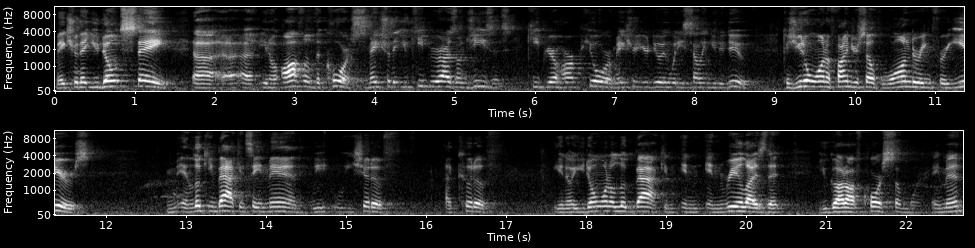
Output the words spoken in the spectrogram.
Make sure that you don't stay, uh, uh, uh, you know, off of the course. Make sure that you keep your eyes on Jesus. Keep your heart pure. Make sure you're doing what He's telling you to do, because you don't want to find yourself wandering for years and looking back and saying, "Man, we we should have." I could have. You know, you don't want to look back and, and, and realize that you got off course somewhere. Amen?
